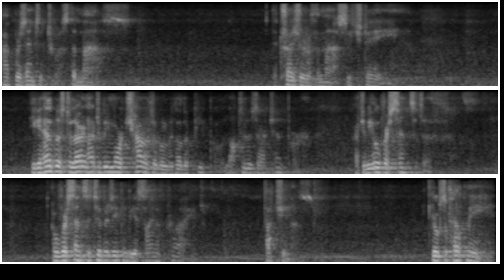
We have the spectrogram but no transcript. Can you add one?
have presented to us, the Mass, the treasure of the Mass each day. He can help us to learn how to be more charitable with other people, not to lose our temper, or to be oversensitive. Oversensitivity can be a sign of pride, touchiness. Joseph, help me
